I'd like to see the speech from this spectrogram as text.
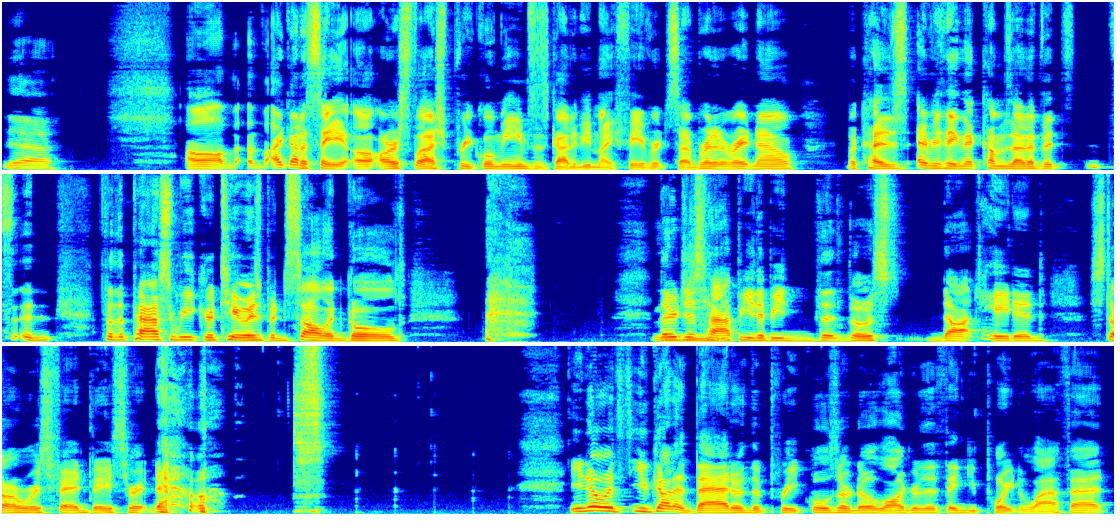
yeah. Um, I gotta say, uh, r slash prequel memes has got to be my favorite subreddit right now because everything that comes out of it for the past week or two has been solid gold. They're just Mhm. happy to be the most not hated Star Wars fan base right now. you know it's you got it bad when the prequels are no longer the thing you point and laugh at.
